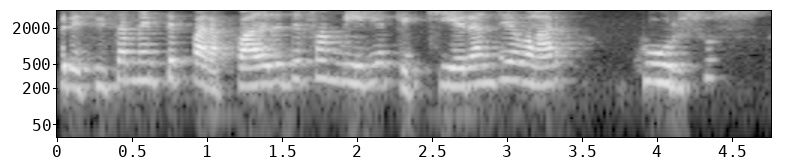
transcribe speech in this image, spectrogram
precisamente para padres de familia que quieran llevar cursos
